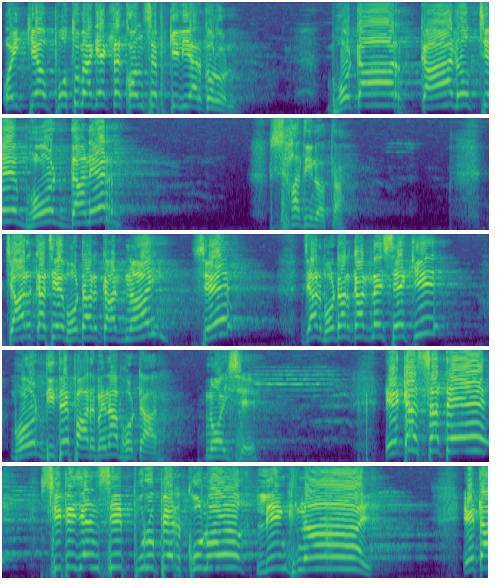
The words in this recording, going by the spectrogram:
ওই কেউ প্রথম আগে একটা কনসেপ্ট ক্লিয়ার করুন। ভোটার কার্ড হচ্ছে ভোট দানের স্বাধীনতা। যার কাছে ভোটার কার্ড নাই, সে, যার ভোটার কার্ড নাই, সে কি? ভোট দিতে পারবে না ভোটার, নয় সে। এটার সাথে সিটিজেনশিপ প্রুফের কোনো লিঙ্ক নাই। এটা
